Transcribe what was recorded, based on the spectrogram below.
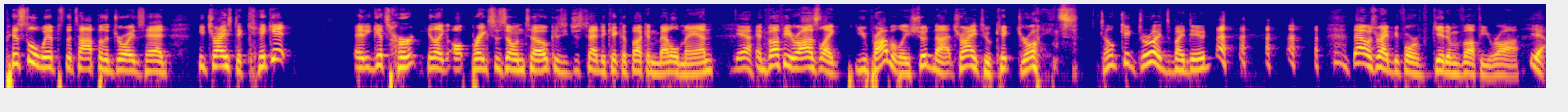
pistol whips the top of the droid's head. He tries to kick it. And he gets hurt. He like oh, breaks his own toe because he just had to kick a fucking metal man. Yeah. And Vuffi Raa's like, you probably should not try to kick droids. Don't kick droids, my dude. That was right before Get Him Vuffi Raa. Yeah.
